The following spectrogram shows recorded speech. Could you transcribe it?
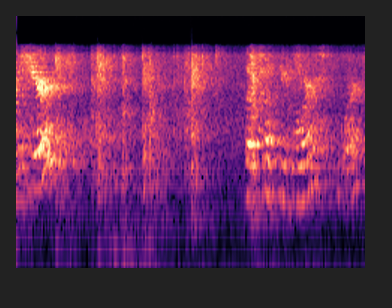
we're here. So I trust you door works.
